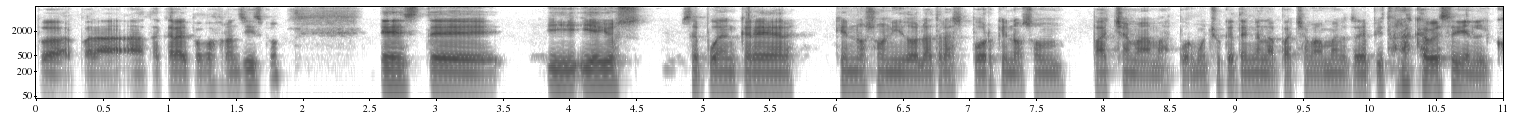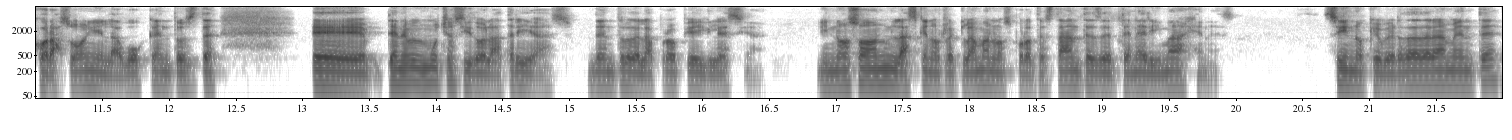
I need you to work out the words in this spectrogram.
para, para atacar al Papa Francisco este, y, ellos se pueden creer que no son idólatras porque no son pachamamas, por mucho que tengan la pachamama, repito, en la cabeza y en el corazón y en la boca. Entonces, eh, tenemos muchas idolatrías dentro de la propia iglesia y no son las que nos reclaman los protestantes de tener imágenes, sino que verdaderamente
